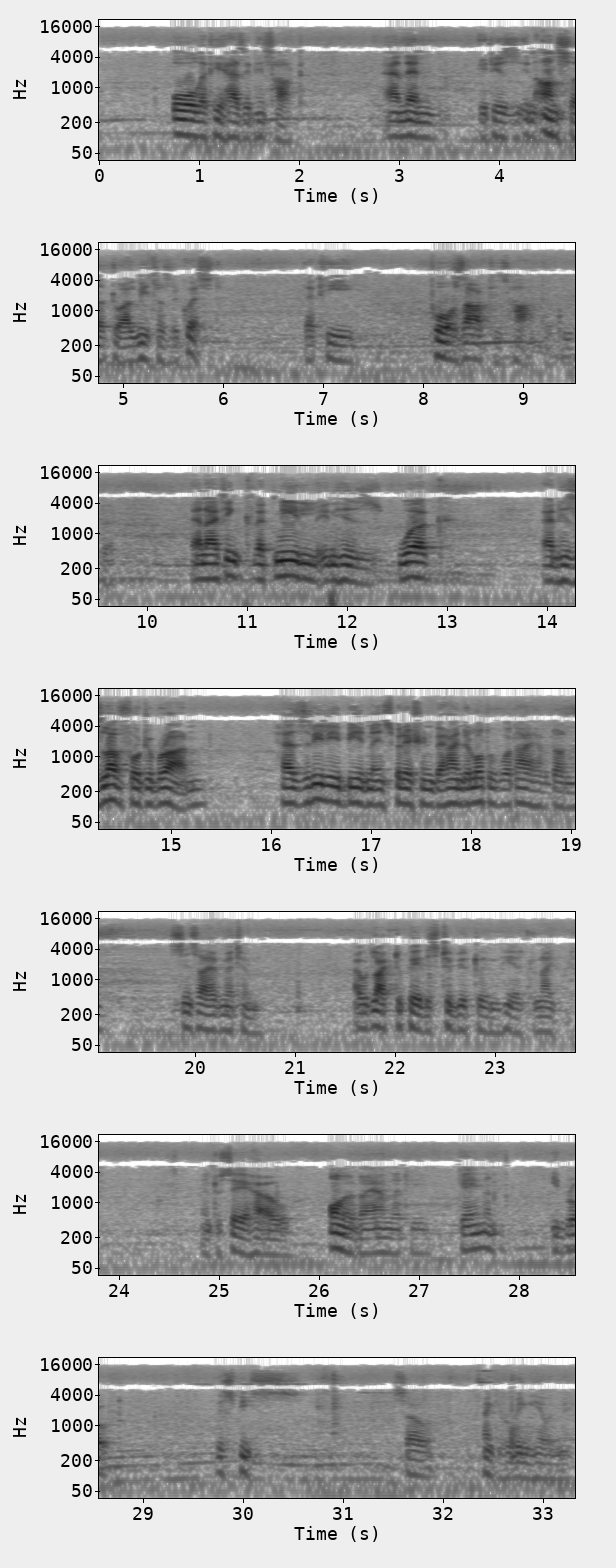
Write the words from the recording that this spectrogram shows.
all that he has in his heart. And then it is in answer to Al-Mitra's request that he pours out his heart. And, I think that Neil, in his work and his love for Gibran, has really been the inspiration behind a lot of what I have done since I have met him. I would like to pay this tribute to him here tonight and to say how honored I am that he came and he brought this piece. So, Thank you for being here with me.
